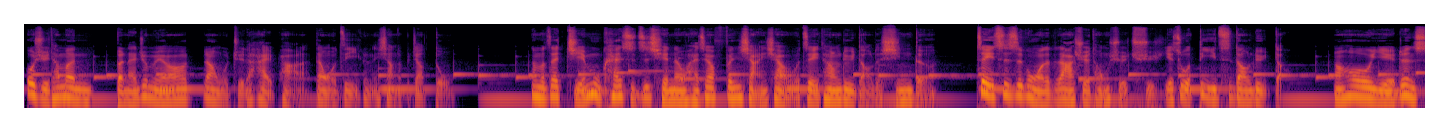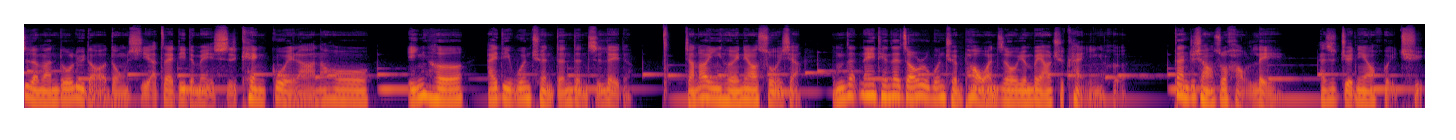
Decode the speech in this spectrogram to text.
或许他们本来就没有让我觉得害怕了，但我自己可能想的比较多。那么在节目开始之前呢，我还是要分享一下我这一趟绿岛的心得。这一次是跟我的大学同学去，也是我第一次到绿岛，然后也认识了蛮多绿岛的东西啊，在地的美食，can 贵啦，然后银河、海底温泉等等之类的。讲到银河，一定要说一下。我们在那一天在朝日温泉泡完之后，原本要去看银河，但就想说好累，还是决定要回去。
